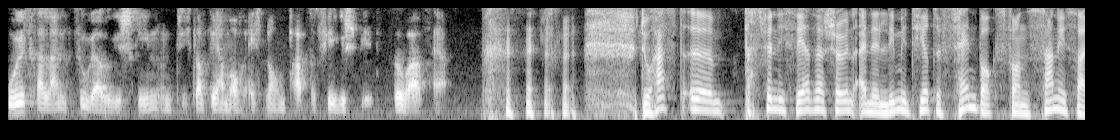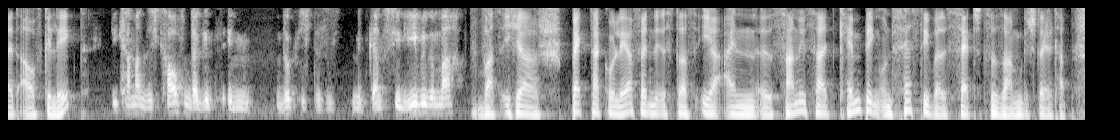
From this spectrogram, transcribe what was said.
ultra lang Zugabe geschrien und ich glaube, wir haben auch echt noch ein paar zu viel gespielt. So war es, ja. du hast, äh, das finde ich sehr, sehr schön, eine limitierte Fanbox von Sunnyside aufgelegt. Die kann man sich kaufen, da gibt es eben wirklich, das ist mit ganz viel Liebe gemacht. Was ich ja spektakulär finde, ist, dass ihr ein äh, Sunnyside Camping und Festival Set zusammengestellt habt.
